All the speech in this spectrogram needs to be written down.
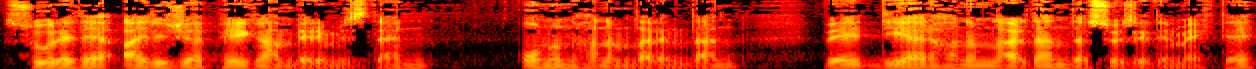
Surede ayrıca peygamberimizden, onun hanımlarından ve diğer hanımlardan da söz edilmekte,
